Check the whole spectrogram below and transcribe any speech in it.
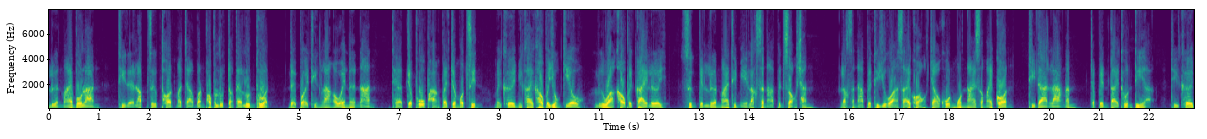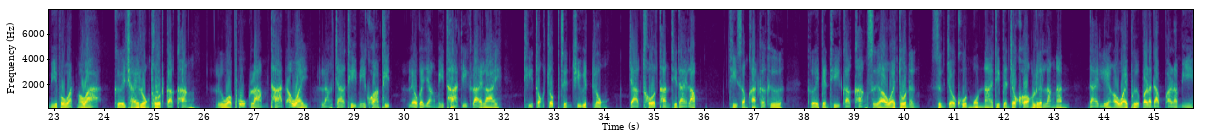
เรือนไม้โบราณ ที่ได้รับสืบทอดมาจากบรรพบุรุษตั้งแต่รุ่นทวด ได้ปล่อยทิ้งร้างเอาไว้เนิ่นนาน แทบจะผุพังไปจนหมดสิน้น ไม่เคยมีใครเข้าไปยุ่งเกี่ยว หรือว่าเข้าไปใกล้เลย ซึ่งเป็นเรือนไม้ที่มีลักษณะเป็นสองชั้น ลักษณะเป็นที่อยู่อาศัยของเจ้าขุนมูลนายสมัยก่อน ที่ด้านล่างนั้นจะเป็นใต้ถุนเตี้ยที่เคยมีประวัติมาว่า เคยใช้ลงโทษกักขัง หรือว่าผูกล่ามถาดเอาไว้ หลังจากที่มีความผิด แล้วก็ยังมีถาดอีกหลายราย ที่ต้องจบสิ้นชีวิตลง จากโทษทันที่ได้รับ ที่สำคัญก็คือ เคยเป็นที่กักขังเสือเอาไว้ตัวหนึ่ง ซึ่งเจ้าขุนมูลนายที่เป็นเจ้าของเรือนหลังนั้น ได้เลี้ยงเอาไว้เพื่อประดับบารมี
